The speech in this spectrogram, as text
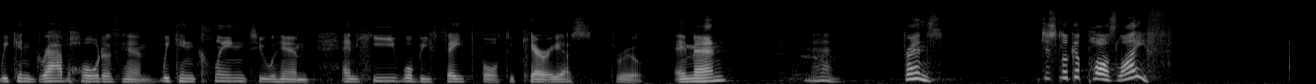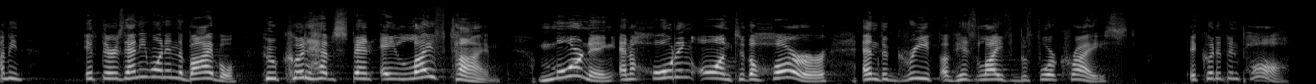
We can grab hold of Him, we can cling to Him, and He will be faithful to carry us through. Amen? Amen. Friends, just look at Paul's life. I mean, if there's anyone in the Bible who could have spent a lifetime mourning and holding on to the horror and the grief of his life before Christ, it could have been Paul.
